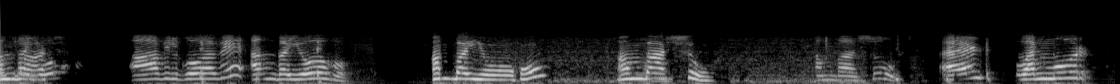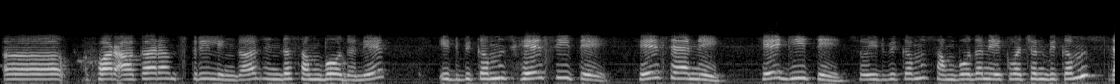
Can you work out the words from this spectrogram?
अम्बयो आ विल् गो अवे अम्बयोः। अम्बयोः अम्बासु अम्बासु एंड वन मोर फॉर आकार स्त्रीलिंग इन द संबोधने इट बिकम्स हे सीते हे सैने हे गीते सो इट् बिकम्स् सम्बोधन एकवचन बिकम्स्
